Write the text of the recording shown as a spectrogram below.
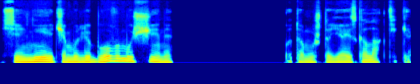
сильнее, чем у любого мужчины. Потому что я из галактики,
